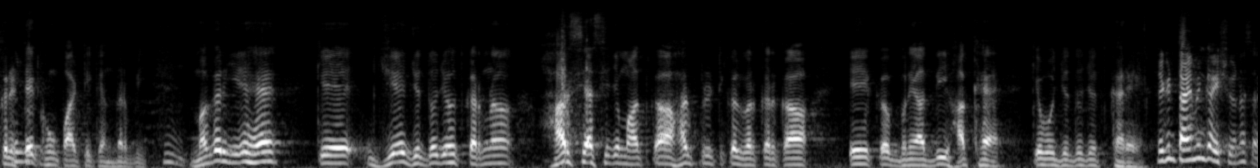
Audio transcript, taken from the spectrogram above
کرٹک ہوں پارٹی کے اندر بھی۔ مگر یہ ہے کہ یہ جد و جہد کرنا ہر سیاسی جماعت کا ہر پولیٹیکل ورکر کا ایک بنیادی حق ہے کہ وہ جد و جہد کرے۔ لیکن ٹائمنگ کا ایشو ہے نا سر۔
